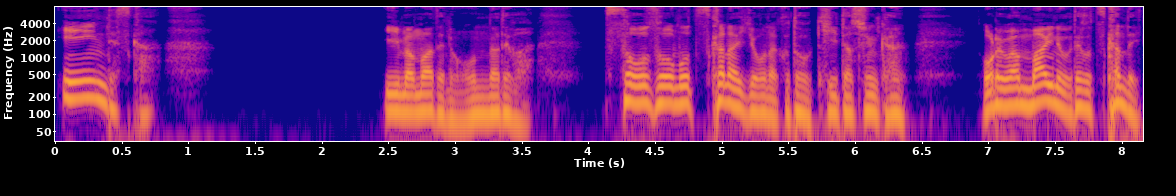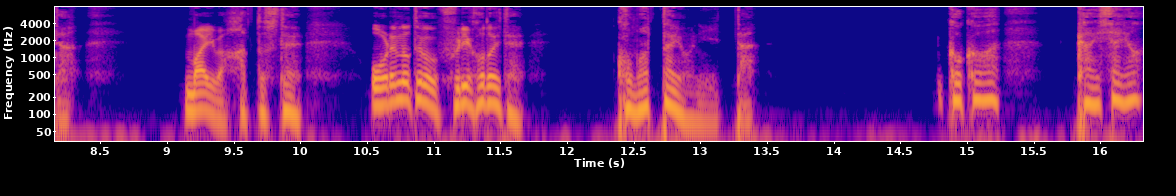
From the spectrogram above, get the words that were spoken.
いいんですか？今までの女では、想像もつかないようなことを聞いた瞬間、俺は舞の腕を掴んでいた。舞はハッとして、俺の手を振りほどいて、困ったように言った。ここは、会社よ。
